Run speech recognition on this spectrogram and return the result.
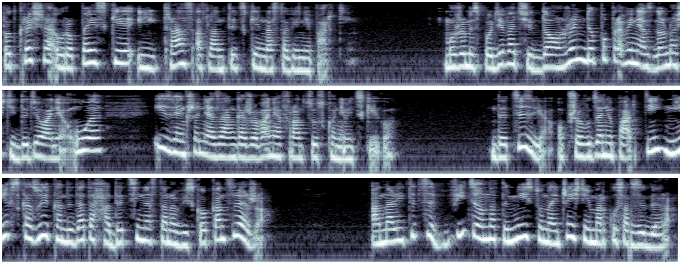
podkreśla europejskie i transatlantyckie nastawienie partii. Możemy spodziewać się dążeń do poprawienia zdolności do działania UE i zwiększenia zaangażowania francusko-niemieckiego. Decyzja o przewodzeniu partii nie wskazuje kandydata Hadecji na stanowisko kanclerza. Analitycy widzą na tym miejscu najczęściej Markusa Zydera.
